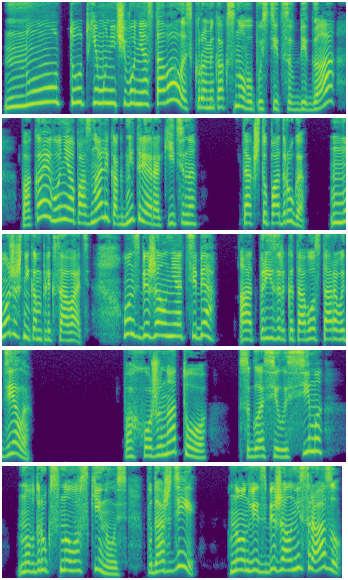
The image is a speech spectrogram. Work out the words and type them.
Ну, тут ему ничего не оставалось, кроме как снова пуститься в бега, пока его не опознали как Дмитрия Ракитина. Так что, подруга, можешь не комплексовать. Он сбежал не от тебя, а от призрака того старого дела. Похоже на то, согласилась Сима, но вдруг снова вскинулась. Подожди, но он ведь сбежал не сразу.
